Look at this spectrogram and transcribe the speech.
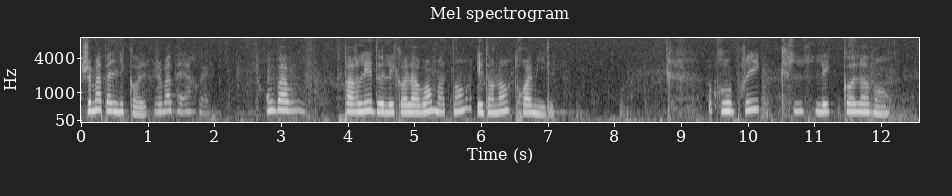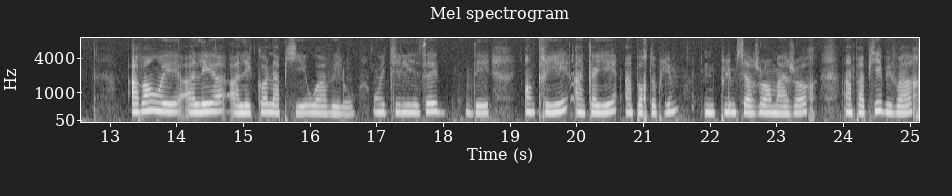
Je m'appelle Nicole. Je m'appelle Arwen. On va vous parler de l'école avant maintenant et dans l'an 3000. Rubrique l'école avant. Avant, on est allé à l'école à pied ou à vélo. On utilisait des encriers, un cahier, un porte-plume une plume sergent-major, un papier buvard,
